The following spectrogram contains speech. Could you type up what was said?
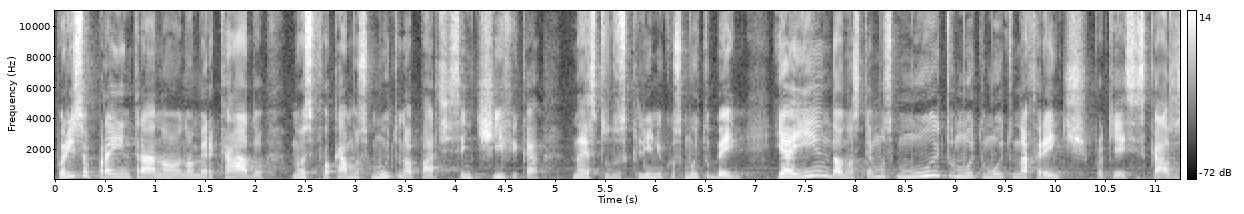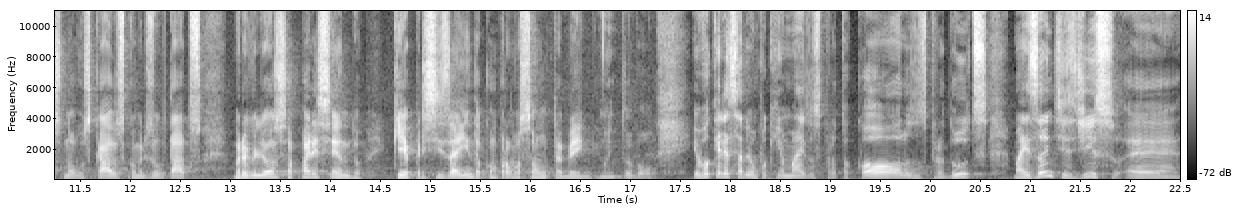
Por isso, para entrar no, no mercado, nós focamos muito na parte científica, né, estudos clínicos muito bem. E ainda nós temos muito, muito, muito na frente, porque esses casos, novos casos com resultados maravilhosos aparecendo, que precisa ainda com promoção também. Muito bom. Eu vou querer saber um pouquinho mais dos protocolos, dos produtos, mas antes disso, é...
